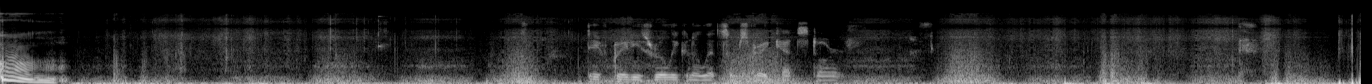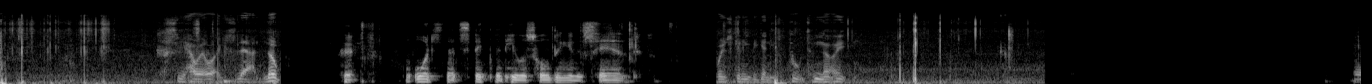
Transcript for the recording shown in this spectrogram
Mm. Dave Grady's really gonna let some stray cats starve. See how he likes that. Nope. What's that stick that he was holding in his hand? Nobody's gonna be getting food tonight.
